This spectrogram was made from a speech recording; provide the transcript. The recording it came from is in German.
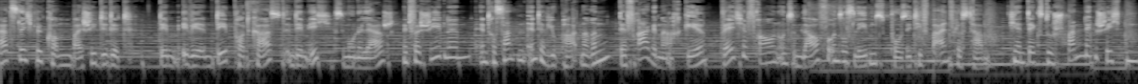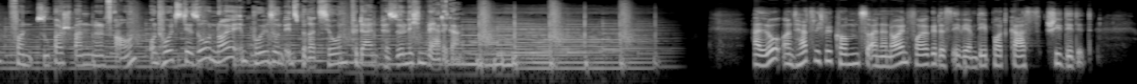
Herzlich willkommen bei She Did It, dem EWMD-Podcast, in dem ich, Simone Lersch, mit verschiedenen interessanten Interviewpartnerinnen der Frage nachgehe, welche Frauen uns im Laufe unseres Lebens positiv beeinflusst haben. Hier entdeckst du spannende Geschichten von super spannenden Frauen und holst dir so neue Impulse und Inspirationen für deinen persönlichen Werdegang. Hallo und herzlich willkommen zu einer neuen Folge des EWMD-Podcasts She Did It.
